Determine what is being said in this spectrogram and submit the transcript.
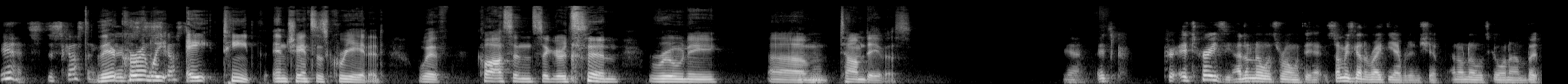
Yeah, it's disgusting. They're, just currently disgusting. 18th in chances created with Klaassen, Sigurdsson, Rooney, um, Mm-hmm. Tom Davies. Yeah, it's it's crazy. I don't know what's wrong with it. Somebody's got to right the Everton ship. I don't know what's going on, but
